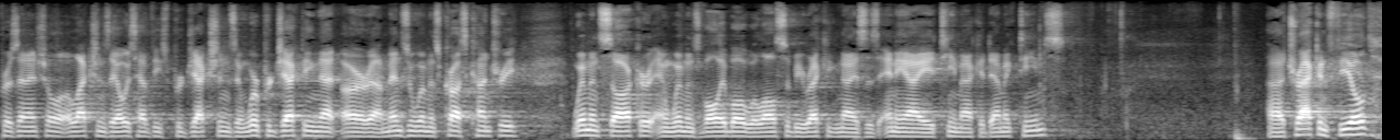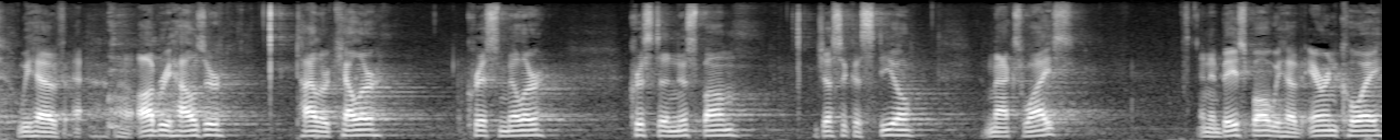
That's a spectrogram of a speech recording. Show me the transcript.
presidential elections. They always have these projections, and we're projecting that our uh, men's and women's cross country, women's soccer, and women's volleyball will also be recognized as NAIA team academic teams. Uh, track and field, we have uh, Aubrey Hauser, Tyler Keller, Chris Miller, Krista Nussbaum, Jessica Steele, Max Weiss. And in baseball, we have Aaron Coy,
